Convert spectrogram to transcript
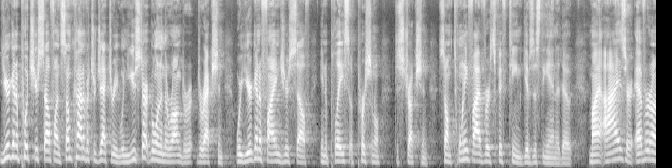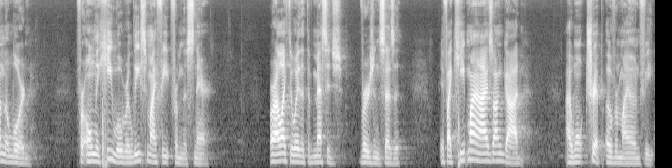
you're going to put yourself on some kind of a trajectory when you start going in the wrong dire- direction where you're going to find yourself in a place of personal destruction. Psalm 25, verse 15, gives us the antidote. My eyes are ever on the Lord, for only He will release my feet from the snare. Or I like the way that the message version says it. If I keep my eyes on God, I won't trip over my own feet.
